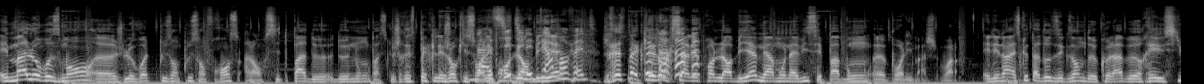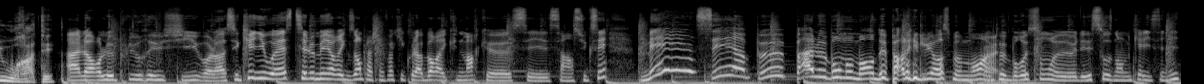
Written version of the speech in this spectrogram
Et malheureusement, euh, je le vois de plus en plus en France. Alors, on cite pas de, de nom parce que je respecte les gens qui sont Bah, allés prendre termes, billets. en fait. Je respecte les gens qui sont allés prendre leurs billets, mais à mon avis, c'est pas bon euh, pour l'image. Voilà. Elena, est-ce que t'as d'autres exemples de collabs réussis ou ratés? Alors le plus réussi, voilà, c'est Kanye West, c'est le meilleur exemple. À chaque fois qu'il collabore avec une marque, c'est c'est un succès. Mais c'est un peu pas le bon moment de parler de lui en ce moment, un peu bresson euh, les sauces dans lesquelles il s'est mis.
